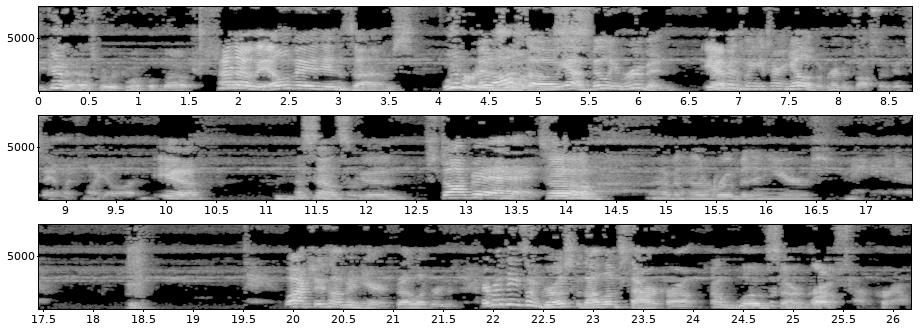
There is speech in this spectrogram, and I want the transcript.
You gotta ask where they come up with that. I know the elevated enzymes. Liver But enzymes. also, yeah, Billy Rubin. Yeah. Reuben's when you turn yellow, but Reuben's also a good sandwich. My God. Yeah. Mm-hmm. That sounds good. Stop it. Oh, I haven't had a Reuben in years. Me neither. Well, actually, it's not been years, but I love Rubin. Everybody thinks I'm gross because I love sauerkraut. I love sauerkraut. sauerkraut.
